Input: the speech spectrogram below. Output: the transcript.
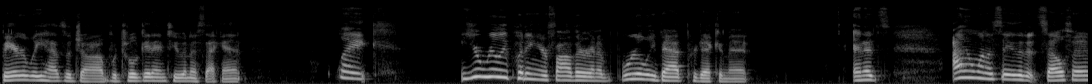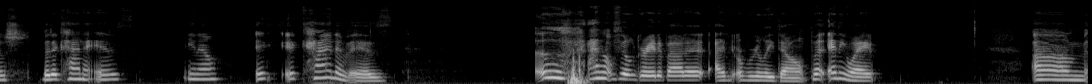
barely has a job, which we'll get into in a second, like, you're really putting your father in a really bad predicament. And it's, I don't want to say that it's selfish, but it kind of is. You know, it it kind of is. Ugh, I don't feel great about it. I really don't. But anyway, um,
